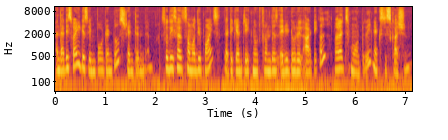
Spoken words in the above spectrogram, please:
And that is why it is important to strengthen them. So, these are some of the points that you can take note from this editorial article. Now, let's move on to the next discussion.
